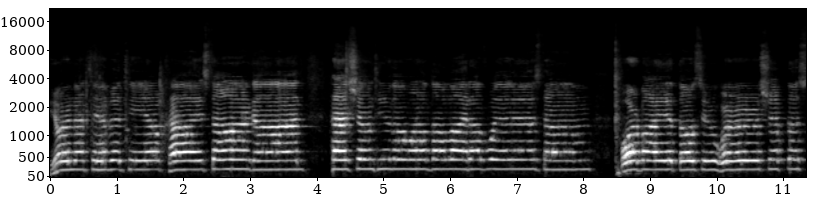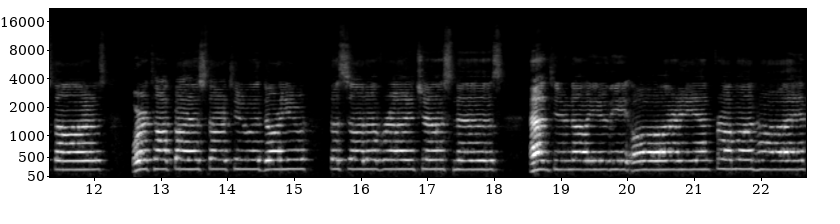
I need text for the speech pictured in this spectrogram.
Your nativity, O Christ our God, has shown to the world the light of wisdom. For by it those who worship the stars were taught by a star to adore you, the Sun of righteousness, and to know you, the Orient from on high.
